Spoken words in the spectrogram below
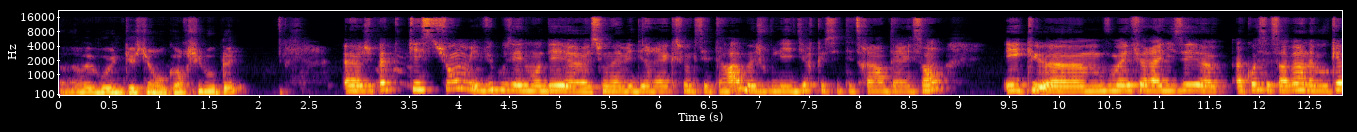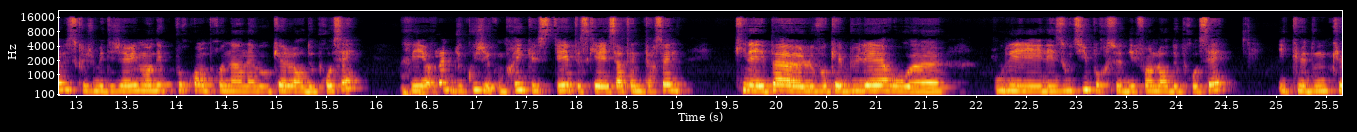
Avez-vous une question encore, s'il vous plaît? Euh, J'ai pas de question, mais vu que vous avez demandé euh, si on avait des réactions, etc., bah, je voulais dire que c'était très intéressant et que euh, vous m'avez fait réaliser euh, à quoi ça servait un avocat parce que je m'étais jamais demandé pourquoi on prenait un avocat lors de procès. Mais en fait, du coup, j'ai compris que c'était parce qu'il y avait certaines personnes qui n'avaient pas euh, le vocabulaire ou, ou les, les, outils pour se défendre lors de procès et que donc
